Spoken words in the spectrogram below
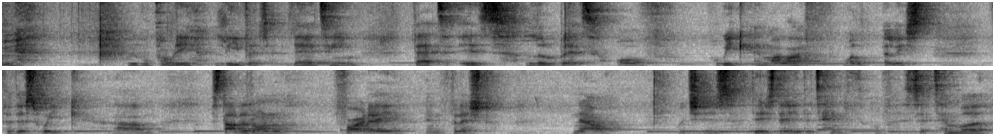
so we will probably leave it there, team. That is a little bit of a week in my life. Well, at least for this week. Um, started on Friday and finished now, which is Thursday, the 10th of September.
